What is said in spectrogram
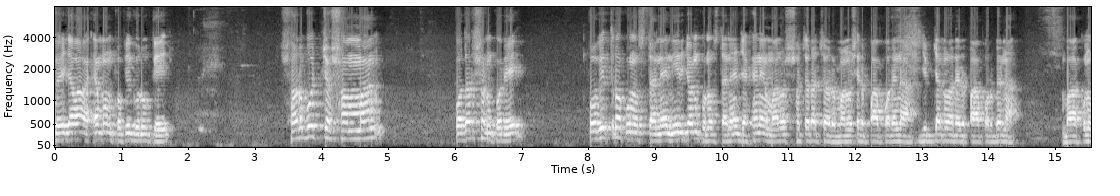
হয়ে যাওয়া এমন কপিগুলোকে সর্বোচ্চ সম্মান প্রদর্শন করে পবিত্র কোনো স্থানে, নির্জন কোনো স্থানে, যেখানে মানুষ সচরাচর মানুষের পা পড়ে না জীব জানোয়ারের পা পড়বে না, বা কোনো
